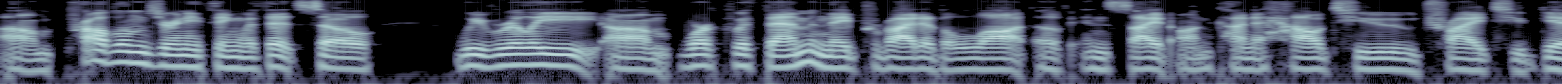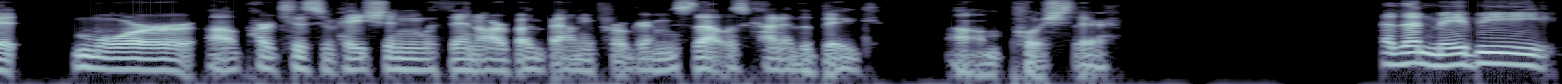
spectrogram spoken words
um, problems or anything with it. So we really um, worked with them and they provided a lot of insight on kind of how to try to get more uh, participation within our bug bounty program. So that was kind of the big um, push there. And then maybe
